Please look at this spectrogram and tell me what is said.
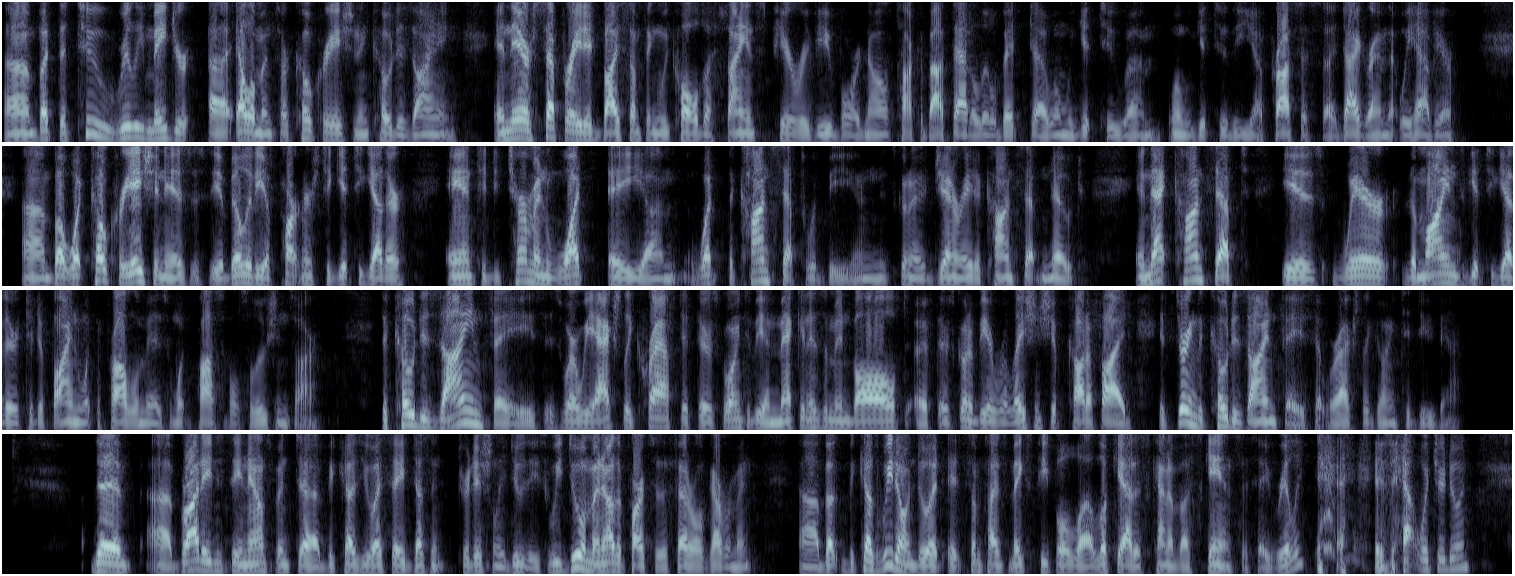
Um, but the two really major uh, elements are co-creation and co-designing. And they are separated by something we call a science peer review board, and I'll talk about that a little bit uh, when we get to um, when we get to the uh, process uh, diagram that we have here. Um, but what co-creation is, is the ability of partners to get together and to determine what a um, what the concept would be, and it's going to generate a concept note. And that concept is where the minds get together to define what the problem is and what possible solutions are. The co-design phase is where we actually craft if there's going to be a mechanism involved, if there's going to be a relationship codified. It's during the co-design phase that we're actually going to do that. The uh, broad agency announcement, uh, because USA doesn't traditionally do these, we do them in other parts of the federal government. Uh, but because we don't do it, it sometimes makes people uh, look at us kind of askance. They say, really? Is that what you're doing?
